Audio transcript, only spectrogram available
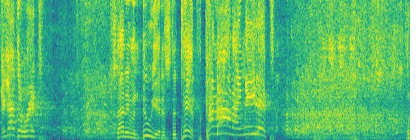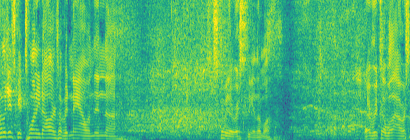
You got the rent. Not even due yet. It's the 10th. Come on, I need it. Let me just get $20 of it now and then uh, just Give me the rest of the end of the month. Every couple hours,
